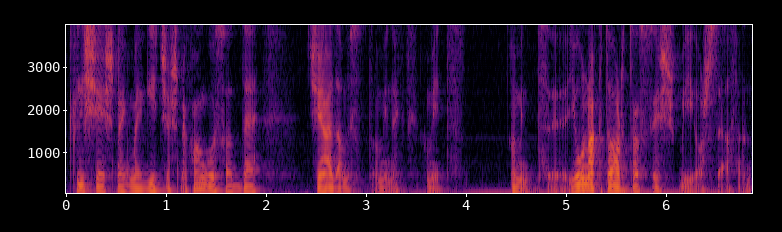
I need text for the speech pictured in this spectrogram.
klisésnek, meg gicsesnek hangozhat, de csináld azt, aminek, amit, amit jónak tartasz, és be yourself and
